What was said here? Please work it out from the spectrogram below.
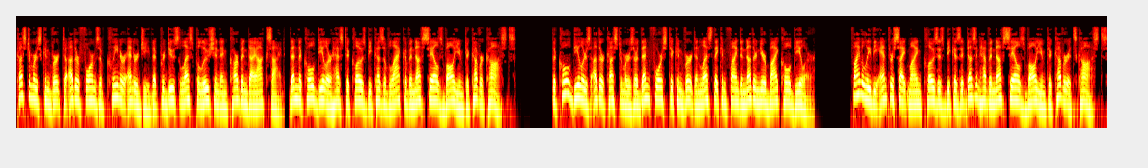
Customers convert to other forms of cleaner energy that produce less pollution and carbon dioxide, then the coal dealer has to close because of lack of enough sales volume to cover costs. The coal dealer's other customers are then forced to convert unless they can find another nearby coal dealer. Finally the anthracite mine closes because it doesn't have enough sales volume to cover its costs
